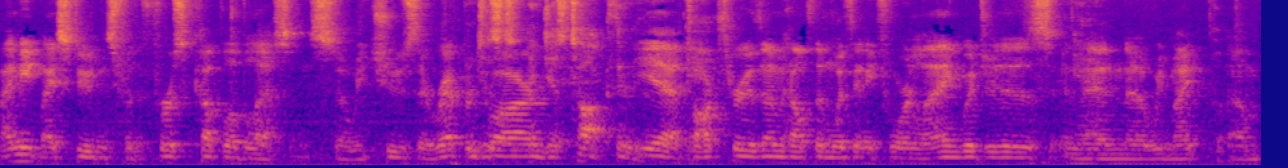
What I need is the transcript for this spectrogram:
I meet my students for the first couple of lessons, so we choose their and just repertoire. and just talk through. them. Yeah, talk through them, help them with any foreign languages, and Yeah. then uh, we might um,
